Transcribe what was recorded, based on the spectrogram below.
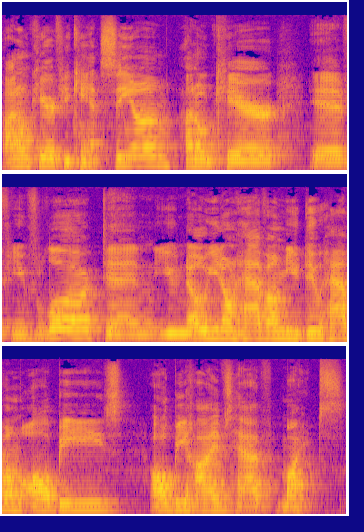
I don't care if you can't see them. I don't care if you've looked and you know you don't have them, you do have them. All bees, all beehives have mites.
